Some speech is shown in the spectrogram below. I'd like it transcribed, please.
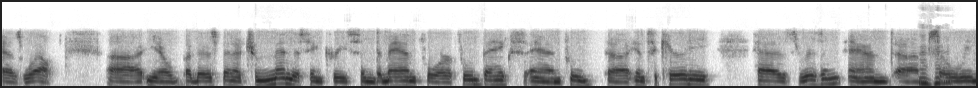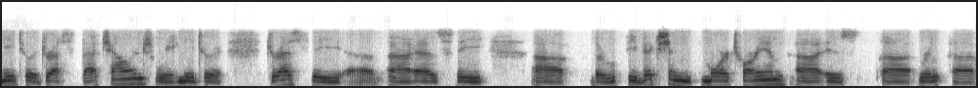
as well. Uh, you know, but there's been a tremendous increase in demand for food banks and food uh, insecurity has risen, and um, mm-hmm. so we need to address that challenge. We need to address the uh, uh, as the uh, the eviction moratorium uh, is uh, re- uh,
